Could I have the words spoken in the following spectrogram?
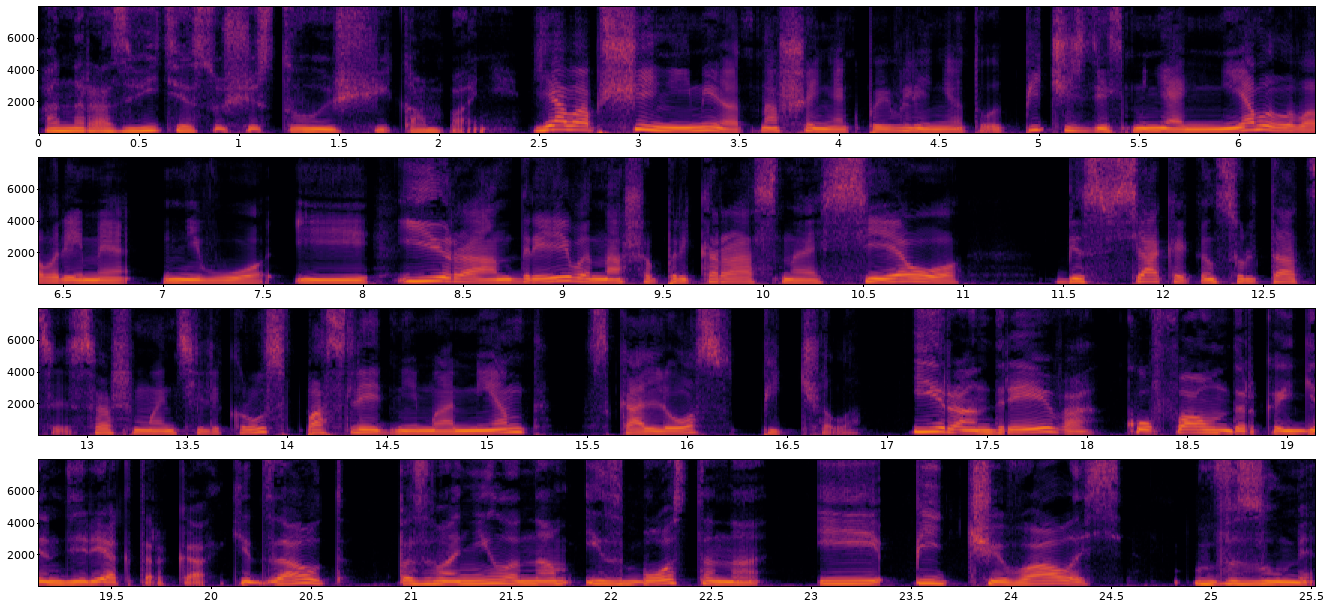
а на развитие существующей компании. Я вообще не имею отношения к появлению этого питча. Здесь меня не было во время него. И Ира Андреева, наша прекрасная SEO, без всякой консультации с вашим Антили Круз в последний момент с колес питчила. Ира Андреева, кофаундерка и гендиректорка KidsOut, позвонила нам из Бостона и питчевалась в Зуме.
